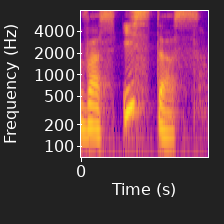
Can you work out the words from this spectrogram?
Was ist das?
